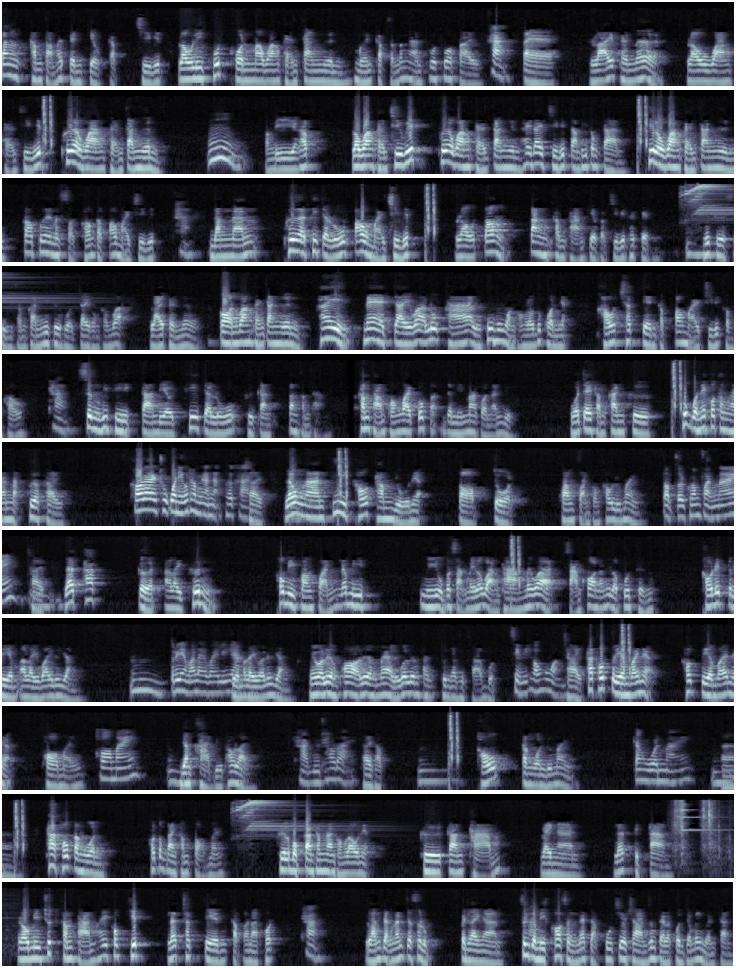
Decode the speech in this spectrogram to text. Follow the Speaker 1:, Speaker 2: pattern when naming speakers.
Speaker 1: ตั้งคำถามให้เป็นเกี่ยวกับชีวิต เรารีครูดคนมาวางแผนการเงินเหมือนกับสำนักงานทั่ว ๆ ไป
Speaker 2: ค่ะ
Speaker 1: แต่ Life Planner เราวางแผนชีวิตเพื่อวางแผนการเงิน
Speaker 2: อืม
Speaker 1: ฟังดีนะครับ เราวางแผนชีวิตเพื่อวางแผนการเงินให้ได้ชีวิตตามที่ต้องการ ที่เราวางแผนการเงินก็เพื่อให้มันสอดคล้องกับเป้าหมายชีวิต
Speaker 2: ค่ะ
Speaker 1: ดังนั้นเพื่อที่จะรู้เป้าหมายชีวิต เราต้องตั้งคำถามเกี่ยวกับชีวิตให้เป็น
Speaker 2: อืม
Speaker 1: นี่คือสิ่งสำคัญนี่คือหัวใจของคำว่า Life Planner ก่อนวางแผนการเงิน ให้แน่ใจว่าลูกค้าหรือผู้มุ่งหวังของเราทุกคนเนี่ยเขาชัดเจนกับเป้าหมายชีวิตของเขา
Speaker 2: ค่ะ
Speaker 1: ซึ่งวิธีการเดียวที่จะรู้คือการตั้งคำถามคำถามของ Y Group อะจะมีมากกว่านั้นอยู่ หัวใจสำคัญคือทุกวันนี้เขาทำงานหนักเพื่อใคร
Speaker 2: ข้อแรกทุกวันนี้ก็ทำงานหนักเพื่อใคร
Speaker 1: ใช่แล้วงานที่เขาทำอยู่เนี่ย ตอบโจทย์ความฝันของเขาหรือไม่
Speaker 2: ตอบโจทย์ความฝันไหม
Speaker 1: ใช่
Speaker 2: อืม
Speaker 1: และถ้าเกิดอะไรขึ้น เขามีความฝันแล้วมีมีอุปสรรคในระหว่างทาง ไม่ว่าสามข้อนั้นที่เราพูดถึง เขาได้เตรียมอะไรไว้หรือยัง
Speaker 2: อืมเตรียมอะไรไว้หรือยัง
Speaker 1: เตรียมอะไรไว้หรือยังไม่ว่าเรื่องพ่อเรื่องแม่หรือว่าเรื่องทุนการศึกษาบุตร
Speaker 2: สิ่งที่เขาห่วง
Speaker 1: ใช่ ถ้าเขาเตรียมไว้เนี่ยเขาเตรียมไว้เนี่ย พอไหม
Speaker 2: พอไหมอืม
Speaker 1: ยังขาดอยู่เท่าไหร่
Speaker 2: ขาดอยู่เท่าไหร่
Speaker 1: ใช่ครับ
Speaker 2: อืม
Speaker 1: เขากังวลหรือไม่
Speaker 2: กังวลไหมอืม
Speaker 1: อ่า ถ้าเขากังวลเขาต้องการคำตอบไหม คือระบบการทำงานของเราเนี่ย คือการถามรายงานและติดตาม เรามีชุดคำถามให้เขาคิดและชัดเจนกับอนาคต
Speaker 2: ค่ะ
Speaker 1: หลังจากนั้นจะสรุปเป็นรายงาน ซึ่งจะมีข้อเสนอแนะจากผู้เชี่ยวชาญ ซึ่งแต่ละคนจะไม่เหมือนกัน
